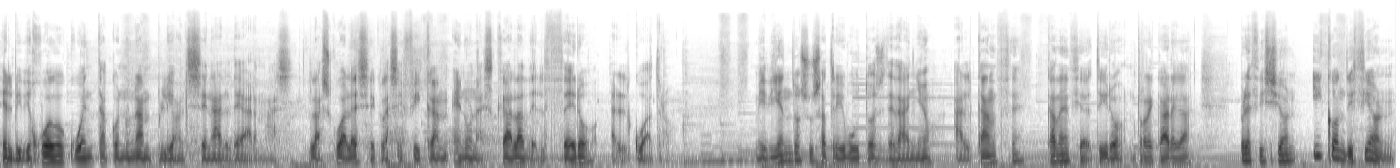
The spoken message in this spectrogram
El videojuego cuenta con un amplio arsenal de armas, las cuales se clasifican en una escala del 0 al 4, midiendo sus atributos de daño, alcance, cadencia de tiro, recarga, precisión y condición.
